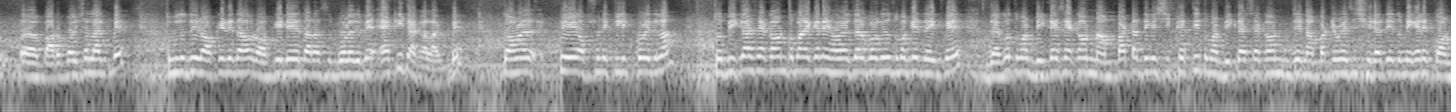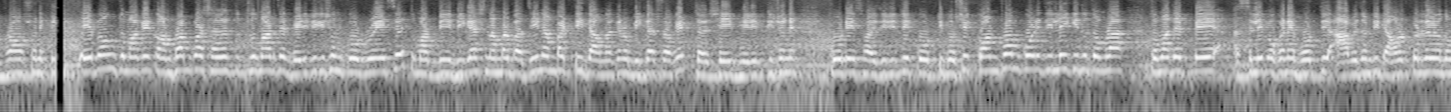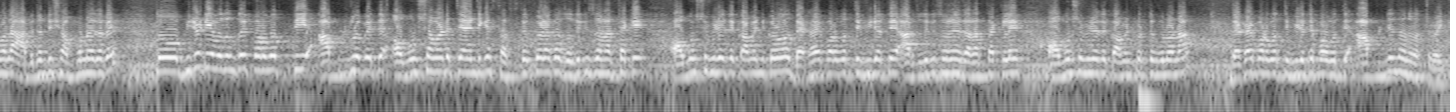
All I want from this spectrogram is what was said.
বারো পয়সা লাগবে। তুমি যদি রকেটে দাও, রকেটে তারা বলে দেবে একই টাকা লাগবে। তো আমরা পে অপশনে ক্লিক করে দিলাম। তো বিকাশ অ্যাকাউন্ট তোমার এখানে হয়ে যাওয়ার পর কিন্তু তোমাকে দেখবে, দেখো তোমার বিকাশ অ্যাকাউন্ট নাম্বারটা দিবে শিক্ষার্থী, তোমার বিকাশ অ্যাকাউন্ট যে নাম্বারটি রয়েছে সেটা দিয়ে তুমি এখানে কনফার্ম অপশনে এবং তোমাকে কনফার্ম করার সাথে সাথে তোমার যে ভেরিফিকেশন কোড রয়েছে, তোমার বিকাশ নাম্বার বা যে নাম্বারটি দাও না কেন বিকাশ রকেট সেই ভেরিফিকেশনে কোডে ছয় জিডিতে কোডটি বসে কনফার্ম করে দিলেই কিন্তু তোমরা তোমাদের পে স্লিপ ওখানে ভর্তি আবেদনটি ডাউনলোড করে দেবে তোমাদের আবেদনটি সম্পূর্ণ হয়ে যাবে। তো ভিডিওটি এ পর্যন্তই। পরবর্তী আপডেটগুলো পেতে অবশ্যই আমাদের চ্যানেলটিকে সাবস্ক্রাইব করে রাখো। যদি কিছু জানার থাকে, অবশ্যই ভিডিওতে কমেন্ট করো। দেখা হয় পরবর্তী ভিডিওতে। আর যদি কিছু জানার থাকলে, অবশ্যই ভিডিওতে কমেন্ট করতে ভুলো না। দেখা হয় পরবর্তী ভিডিওতে। পরবর্তী আপডেট ধন্যবাদ সবাইকে।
